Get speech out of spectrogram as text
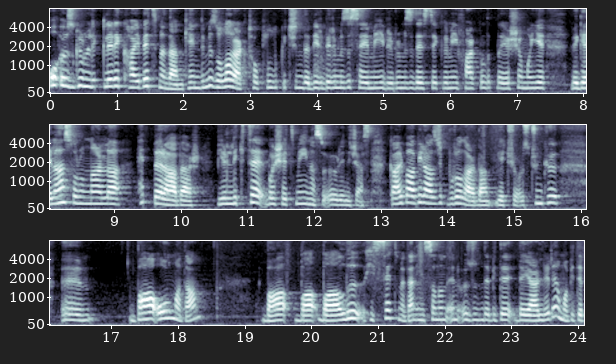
O özgürlükleri kaybetmeden kendimiz olarak topluluk içinde birbirimizi sevmeyi, birbirimizi desteklemeyi, farklılıkla yaşamayı ve gelen sorunlarla hep beraber birlikte baş etmeyi nasıl öğreneceğiz? Galiba birazcık buralardan geçiyoruz. Çünkü e, bağ olmadan bağ, bağ- bağlı hissetmeden insanın en özünde bir de değerleri ama bir de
